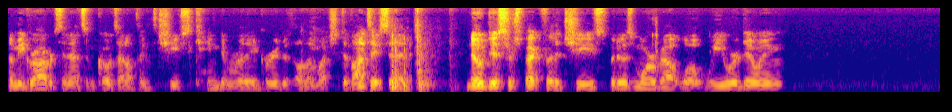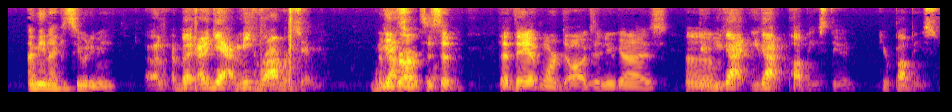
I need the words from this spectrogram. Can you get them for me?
Amik Robertson had some quotes I don't think the Chiefs' kingdom really agreed with all that much. Davante said, "No disrespect for the Chiefs, but it was more about what we were doing." I mean, I can see what he means. Uh, but uh, yeah, Meek Robertson. Meek Robertson said that they have more dogs than you guys. Um, dude, you got you got puppies, dude. You're puppies.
